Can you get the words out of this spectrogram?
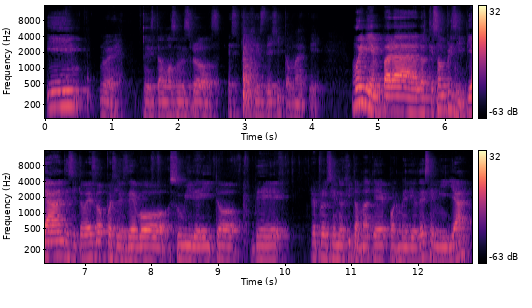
Y necesitamos nuestros esquejes de jitomate. Muy bien, para los que son principiantes y todo eso, pues les debo su videito de reproduciendo jitomate por medio de semilla,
